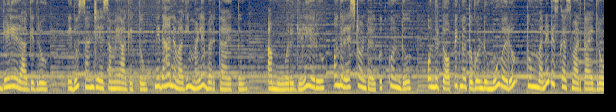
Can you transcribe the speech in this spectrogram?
ಗೆಳೆಯರಾಗಿದ್ರು. ಇದು ಸಂಜೆಯ ಸಮಯ ಆಗಿತ್ತು. ನಿಧಾನವಾಗಿ ಮಳೆ ಬರ್ತಾ ಇತ್ತು. ಆ ಮೂವರು ಗೆಳೆಯರು ಒಂದು ರೆಸ್ಟೋರೆಂಟ್ ಅಲ್ಲಿ ಕುತ್ಕೊಂಡು ಒಂದು ಟಾಪಿಕ್ನ ತಗೊಂಡು ಮೂವರು ತುಂಬಾನೇ ಡಿಸ್ಕಸ್ ಮಾಡ್ತಾ ಇದ್ರು.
